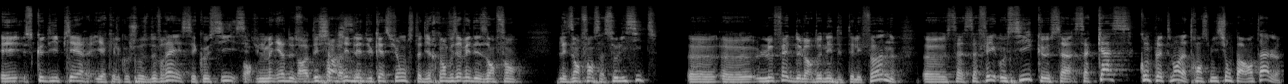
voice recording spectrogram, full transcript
Et ce que dit Pierre, il y a quelque chose de vrai, c'est qu'aussi c'est une manière de se décharger de l'éducation. C'est-à-dire quand vous avez des enfants, les enfants ça sollicite. Euh, euh, le fait de leur donner des téléphones, euh, ça, ça fait aussi que ça, ça casse complètement la transmission parentale.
